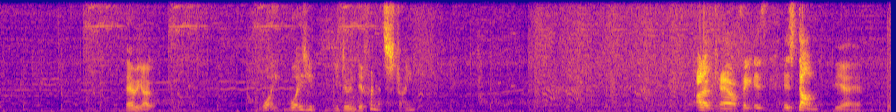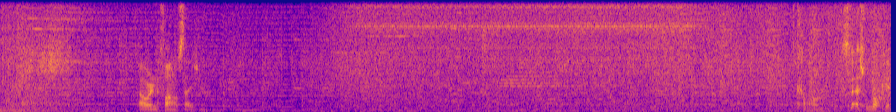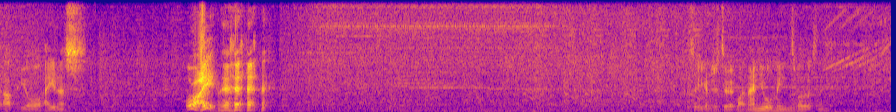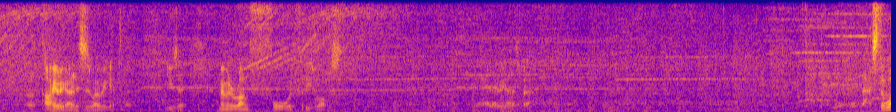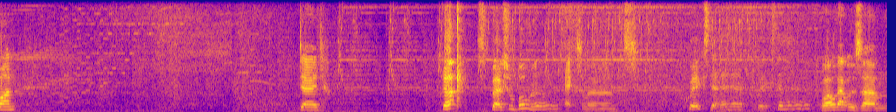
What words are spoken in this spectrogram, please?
There we go. What What is you you doing different? That's strange. I don't care. I think it's it's done. Yeah, yeah. Oh, we're in the final stage now. Let's let us rocket up your anus. All right. So you can just do it by manual means by the looks of things. Oh, here we go. This is where we get to use it. Remember to run forward for these rocks. Yeah, there we go. That's better. That's the one. Dead. Special bonus. Excellent. Quick step. Quick step. Well, that was um,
